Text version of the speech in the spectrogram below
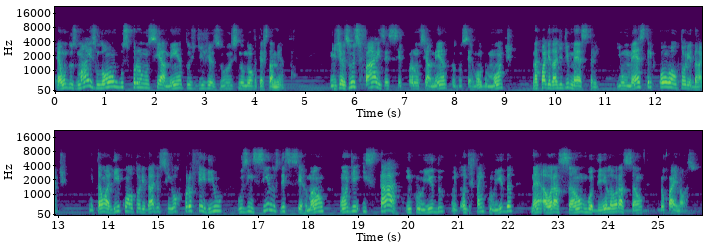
é um dos mais longos pronunciamentos de Jesus no Novo Testamento. E Jesus faz esse pronunciamento do Sermão do Monte na qualidade de mestre, e um mestre com autoridade. Então, ali, com autoridade, o Senhor proferiu os ensinos desse sermão, onde está incluído, onde está incluída né, a oração modelo, a oração do Pai Nosso.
